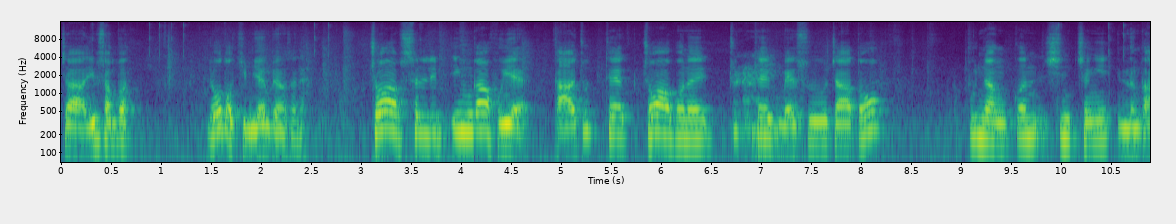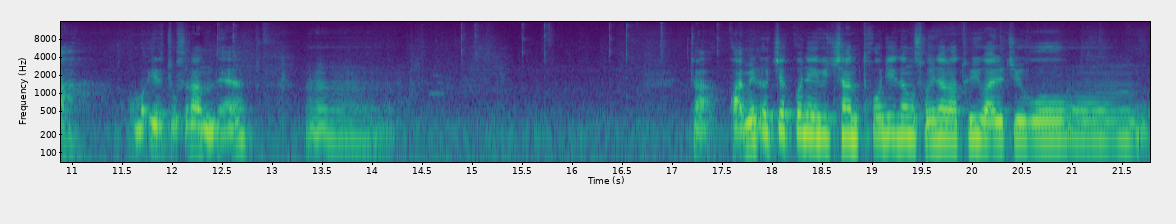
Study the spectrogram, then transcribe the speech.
자, 23번. 요것도 김재현 변호사네. 조합 설립 인가 후에 다주택 조합원의 주택 매수자도 분양권 신청이 있는가? 뭐 이렇게 쭉 써놨는데, 음, 자, 과밀 어쨌권에 위치한 토지 등 소유자나 투기과일지구, 음,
